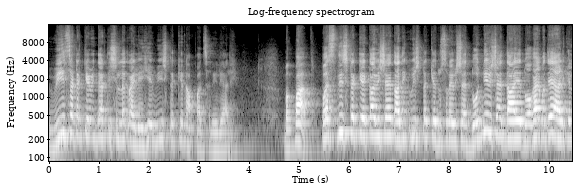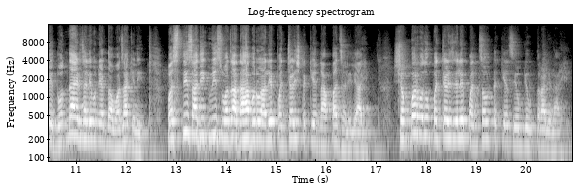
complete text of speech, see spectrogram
वीस टक्के विद्यार्थी शिल्लक राहिले हे वीस टक्के नापास झालेले आले मग पहा पस्तीस टक्के एका विषयात अधिक वीस टक्के दुसऱ्या विषयात दोन्ही विषयात दहा आहे दोघांमध्ये ऍड केले दोनदा ऍड झाले म्हणून एकदा वजा केली. पस्तीस अधिक वीस वजा दहा बरोबर आले पंचाळीस टक्के नापास झालेले आहे. शंभर मधून पंचाळीस गेले पंचावन्न टक्के योग्य उत्तर आलेलं आहे.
